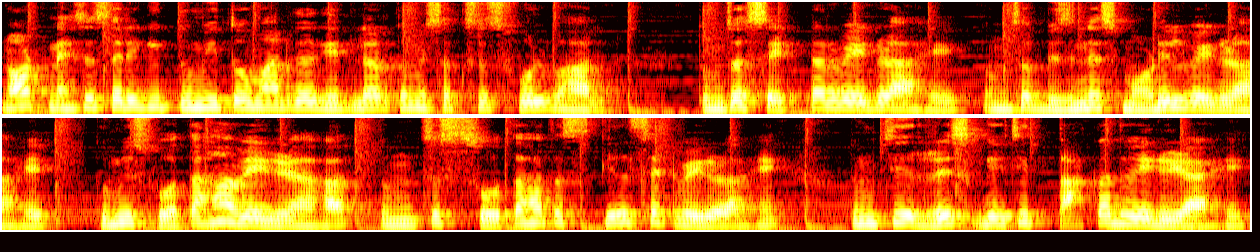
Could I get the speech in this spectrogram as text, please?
नॉट नेसेसरी की तुम्ही तो मार्ग घेतल्यावर तुम्ही सक्सेसफुल व्हाल. तुमचं सेक्टर वेगळं आहे तुमचं बिझनेस मॉडेल वेगळं आहे तुम्ही स्वतः वेगळे आहात तुमचं स्वतःचं स्किल सेट वेगळं आहे तुमची रिस्क घ्यायची ताकद वेगळी आहे.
